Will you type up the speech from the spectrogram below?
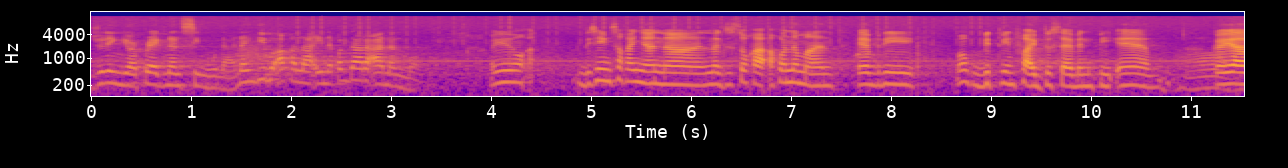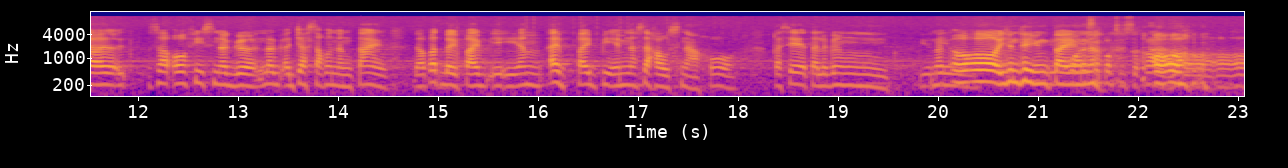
during your pregnancy muna na hindi mo akalain na pagdaraanan mo? ayun, the same sa kanya na nagsusuka. Ako naman, every, oh, between 5 to 7 p.m. Kaya sa office nag nag-adjust ako ng time. Dapat by 5 a.m. ay 5 p.m. nasa house na ako. Kasi talagang Yun nag- na yung- oo, yun na yung Yung time oras na. sa pagsusuka. Oo. Oo.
